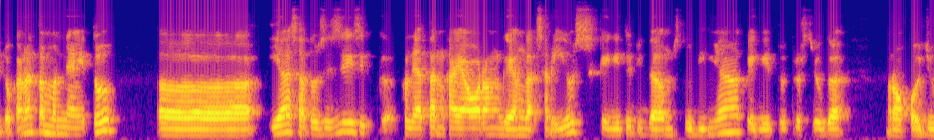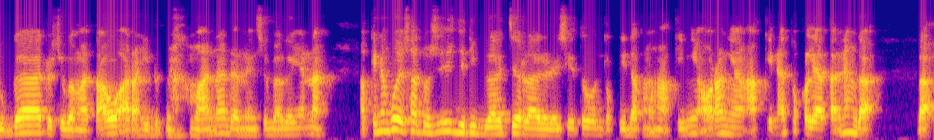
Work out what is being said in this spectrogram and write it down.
gitu. Karena temennya itu uh, ya satu sisi kelihatan kayak orang yang nggak serius kayak gitu di dalam studinya kayak gitu. Terus juga merokok juga terus juga nggak tahu arah hidupnya ke mana dan lain sebagainya. Nah akhirnya gue satu sisi jadi belajar lah dari situ untuk tidak menghakimi orang yang akhirnya tuh kelihatannya nggak nggak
